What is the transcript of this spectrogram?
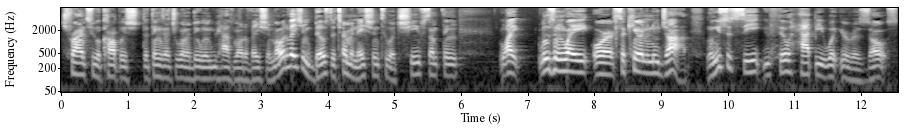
trying to accomplish the things that you want to do when you have motivation. Motivation builds determination to achieve something like losing weight, or securing a new job. When you succeed, you feel happy with your results.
